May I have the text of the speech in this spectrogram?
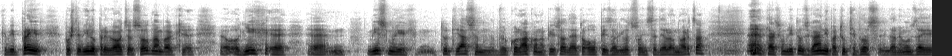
ker bi prej po številu prebivalcev sodno, ampak eh, od njih eh, eh, Mi smo jih, tudi jaz sem v Kolaku napisal, da je to opis za ljudstvo in se delo norca. Tako smo bili tudi vzgajani, pa tudi je bilo, da ne bom zdaj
